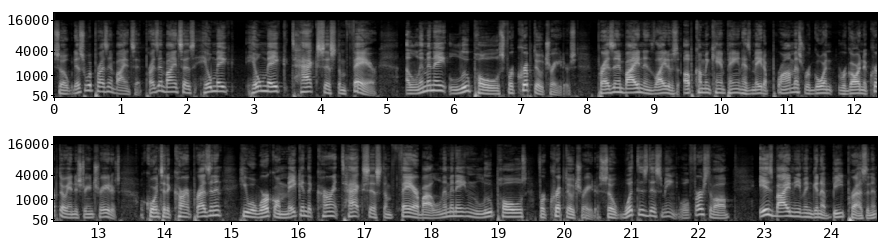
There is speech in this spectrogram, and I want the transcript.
So this is what President Biden said. President Biden says he'll make he'll make tax system fair, eliminate loopholes for crypto traders. President Biden, in light of his upcoming campaign, has made a promise regarding, regarding the crypto industry and traders. According to the current president, he will work on making the current tax system fair by eliminating loopholes for crypto traders. So, what does this mean? Well, first of all, is Biden even going to be president?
